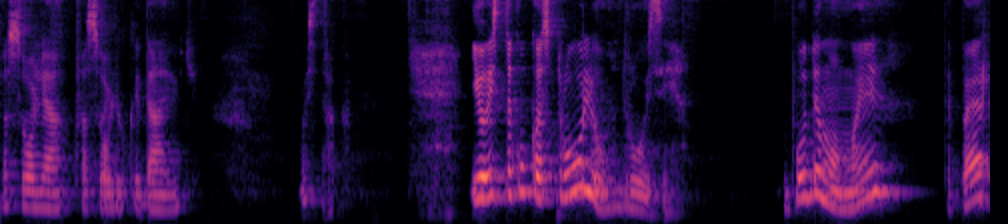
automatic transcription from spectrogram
фасоля, фасолю кидають. Ось так. І ось таку каструлю, друзі, будемо ми тепер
